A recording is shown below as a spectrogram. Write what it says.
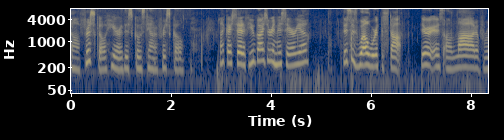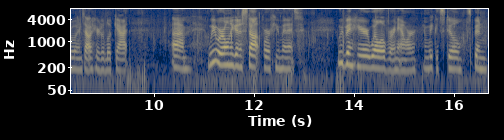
uh, Frisco here. This goes down to Frisco. Like I said, if you guys are in this area, this is well worth the stop. There is a lot of ruins out here to look at. Um, we were only going to stop for a few minutes. We've been here well over an hour and we could still spend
